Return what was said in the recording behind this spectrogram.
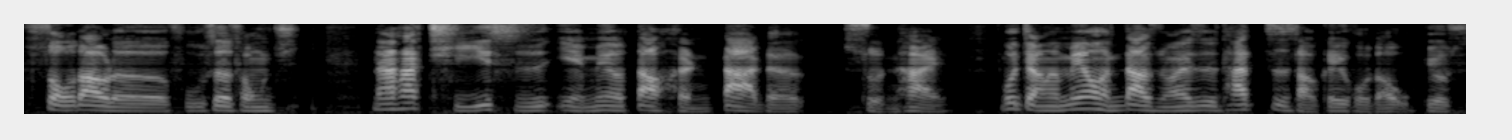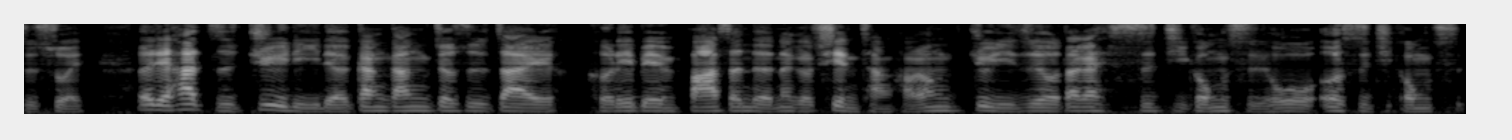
受到了辐射冲击，那他其实也没有到很大的损害。我讲的没有很大损害，是他至少可以活到五六十岁，而且他只距离的刚刚就是在核裂变发生的那个现场，好像距离只有大概十几公尺或二十几公尺，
